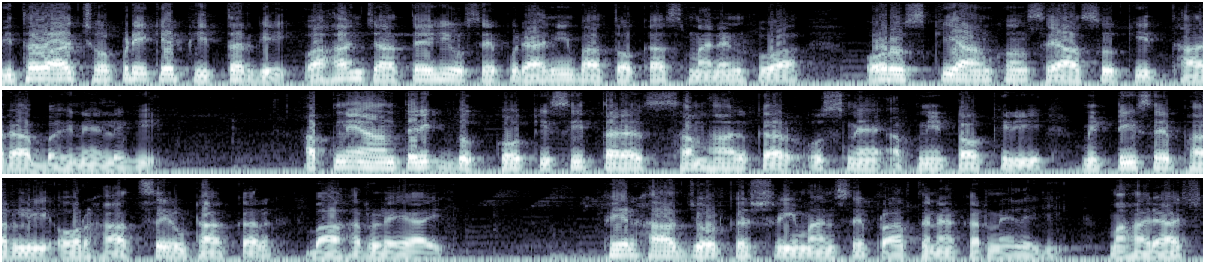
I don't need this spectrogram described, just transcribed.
विधवा झोपड़ी के भीतर गई। वहाँ जाते ही उसे पुरानी बातों का स्मरण हुआ और उसकी आँखों से आँसू की धारा बहने लगी। अपने आंतरिक दुख को किसी तरह संभाल कर उसने अपनी टोकरी मिट्टी से भर ली और हाथ से उठाकर बाहर ले आई। फिर हाथ जोड़कर श्रीमान से प्रार्थना करने लगी। महाराज,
